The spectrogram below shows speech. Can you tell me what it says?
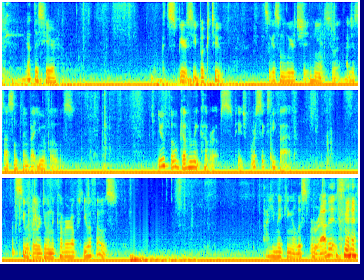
I got this here. Conspiracy book two. Let's look at some weird shit in here. So I just saw something about UFOs. UFO government cover-ups, page 465. Let's see what they were doing to cover up UFOs. Are you making a list for Rabbit? I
